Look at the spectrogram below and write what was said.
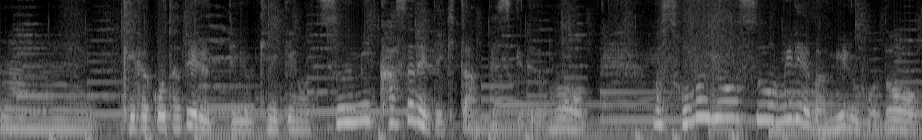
うん計画を立てるっていう経験を積み重ねてきたんですけれども、まあ、その様子を見れば見るほど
